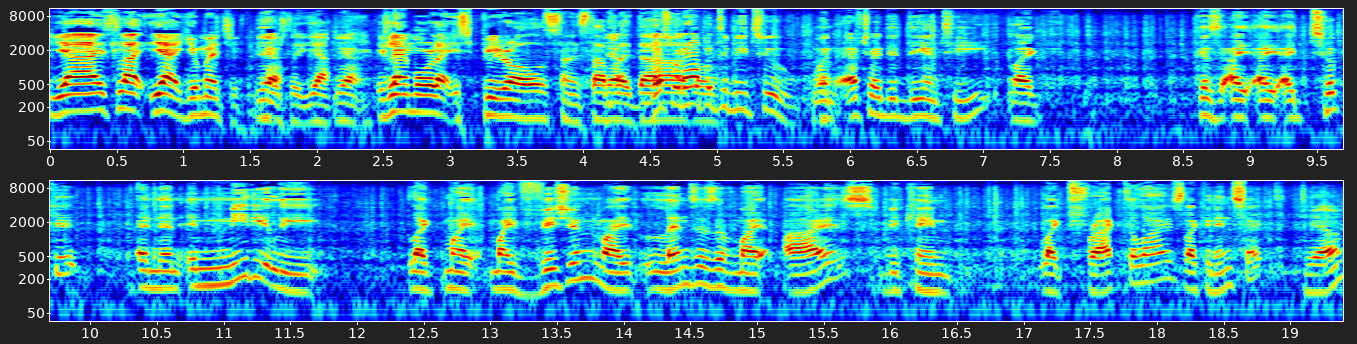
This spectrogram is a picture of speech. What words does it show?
yeah, it's like yeah geometric Yeah, mostly yeah. yeah. It's like more like spirals and stuff Yeah, like that. That's what happened or- to me too. When after I did DMT, like, because I, I I took it, and then immediately, like my my vision, my lenses of my eyes became like fractalized, like an insect, yeah.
